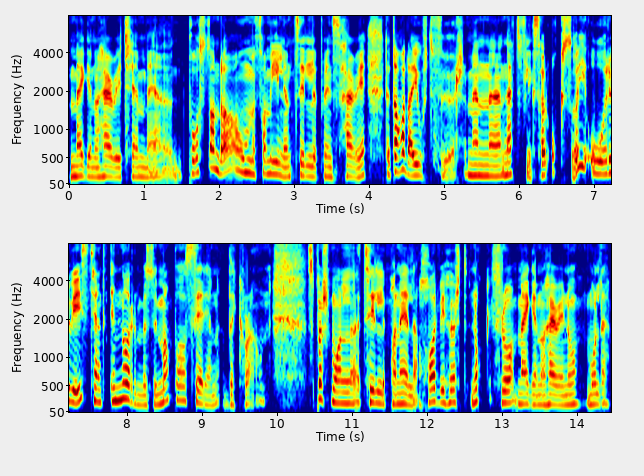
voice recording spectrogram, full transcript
Meghan og Harry kommer med påstander om familien til prins Harry. Dette har de gjort før, men Netflix har også i årevis tjent enorme summer på serien The Crown. Spørsmål til panelet. Har vi hørt nok fra Meghan og Harry nå, Molde?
